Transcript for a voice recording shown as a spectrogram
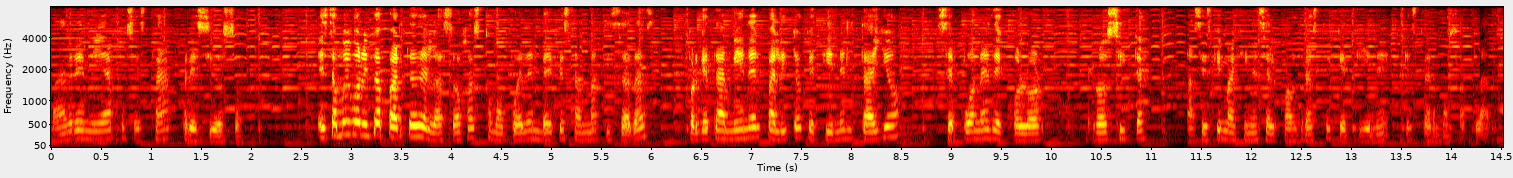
madre mía, pues está precioso. Está muy bonito aparte de las hojas como pueden ver que están matizadas porque también el palito que tiene el tallo se pone de color rosita. Así es que imagínense el contraste que tiene esta hermosa planta.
